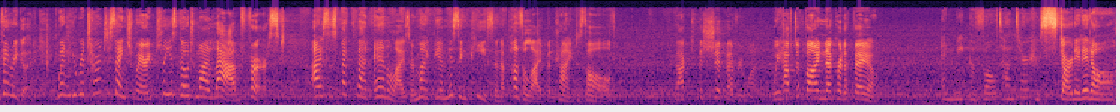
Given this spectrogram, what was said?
Very good. When you return to Sanctuary, please go to my lab first. I suspect that analyzer might be a missing piece in a puzzle I've been trying to solve. Back to the ship, everyone. We have to find Nekrotafeyo. And meet the Vault Hunter who started it all.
